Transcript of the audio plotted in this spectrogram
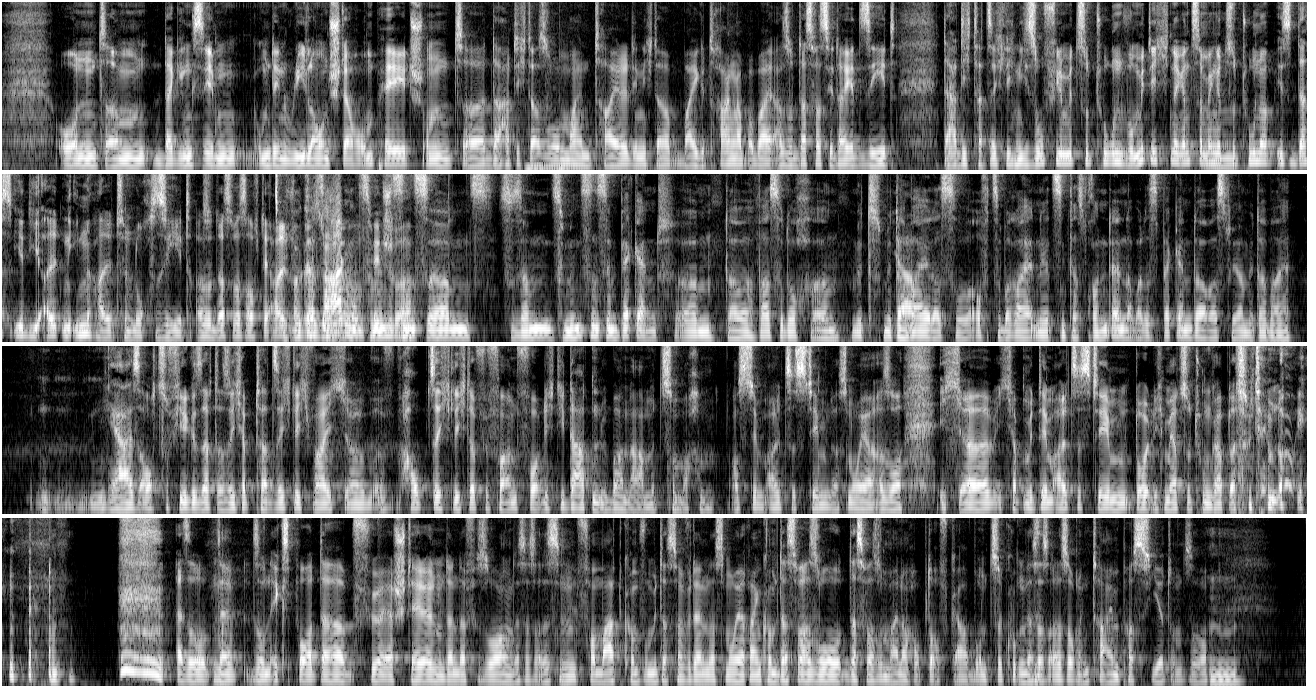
Und ähm, da ging es eben um den Relaunch der Homepage und äh, da hatte ich da so meinen Teil, den ich da beigetragen habe. Aber also das, was ihr da jetzt seht, da hatte ich tatsächlich nicht so viel mit zu tun. Womit ich eine ganze Menge mhm. zu tun habe, ist, dass ihr die alten Inhalte noch seht. Also das, was auf der alten ich Version sagen, der Homepage zumindest, war. Ähm, zusammen, zumindest im Backend, ähm, da warst du doch ähm, mit, mit ja. dabei, das so aufzubereiten. Jetzt nicht das Frontend, aber das Backend, da warst du ja mit dabei. Ja, ist auch zu viel gesagt. Also ich habe tatsächlich, war ich äh, hauptsächlich dafür verantwortlich, die Datenübernahme zu machen aus dem Altsystem in das neue. Also ich, äh, ich habe mit dem Altsystem deutlich mehr zu tun gehabt als mit dem neuen. also ne, so ein Export dafür erstellen und dann dafür sorgen, dass das alles in ein Format kommt, womit das dann wieder in das Neue reinkommt. Das war so, das war so meine Hauptaufgabe und zu gucken, dass das alles auch in Time passiert und so. Mhm.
